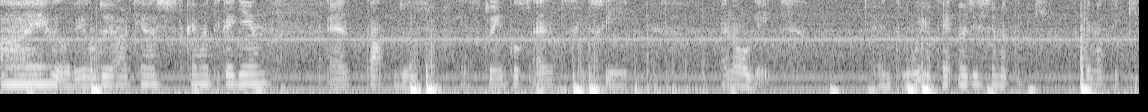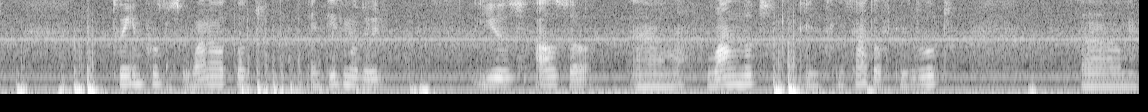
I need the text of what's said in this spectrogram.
I will view the RTL schematic again and that module has two inputs and you see an OR gate. And with technology schematic schematic two inputs one output. And this module use also uh, one LUT. And inside of this LUT um,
